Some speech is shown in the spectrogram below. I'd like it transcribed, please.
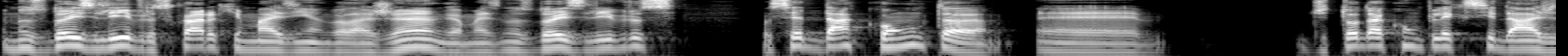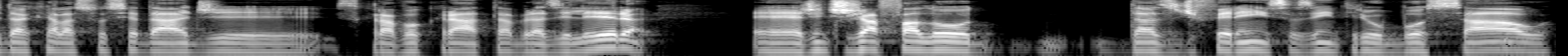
nos dois livros, claro que mais em Angola Janga, mas nos dois livros você dá conta é, de toda a complexidade daquela sociedade escravocrata brasileira. É, a gente já falou das diferenças entre o boçal,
